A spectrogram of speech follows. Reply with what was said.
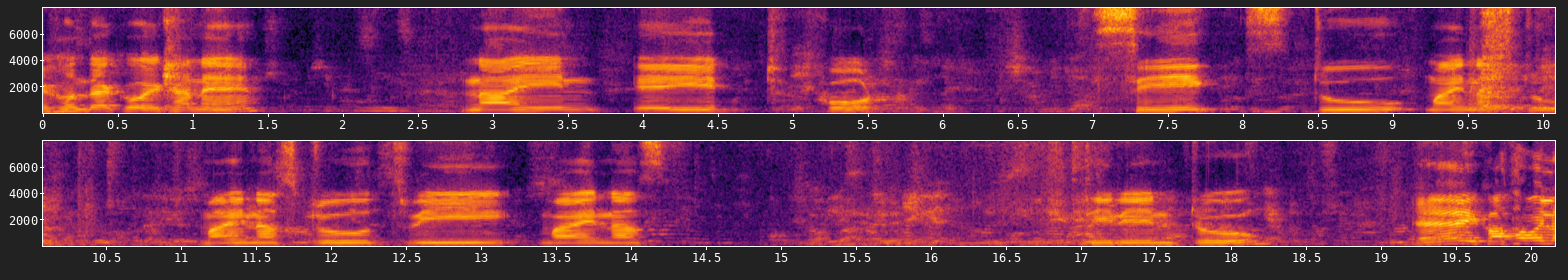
এখন দেখো এখানে nine eight four, six, two, minus two minus two, three, minus three into. এই, কথা বলল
